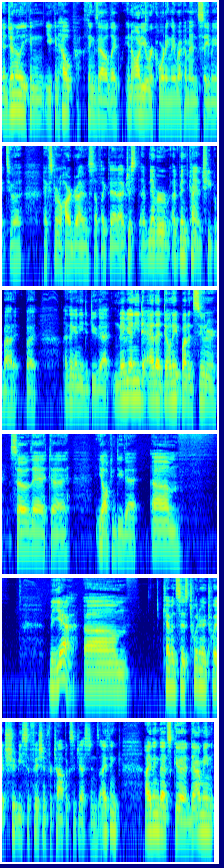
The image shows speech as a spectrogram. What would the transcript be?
and generally you can you can help things out. Like in audio recording they recommend saving it to a external hard drive and stuff like that. I've just i've never i've been kind of cheap about it but i think i need to do that. Maybe i need to add that donate button sooner so that uh, y'all can do that. Um, but yeah um, kevin says twitter and twitch should be sufficient for topic suggestions. I think I think that's good. I mean,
